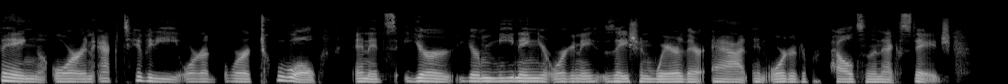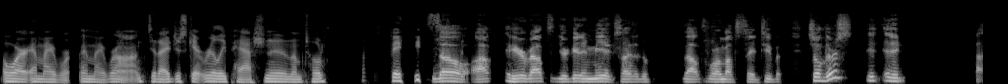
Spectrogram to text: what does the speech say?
thing or an activity or a, or a tool and it's you're you're meeting your organization where they're at in order to propel to the next stage. Or am i am i wrong? Did i just get really passionate and i'm totally face no I, you're about to, you're getting me excited about what i'm about to say too but so there's it, it, uh,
